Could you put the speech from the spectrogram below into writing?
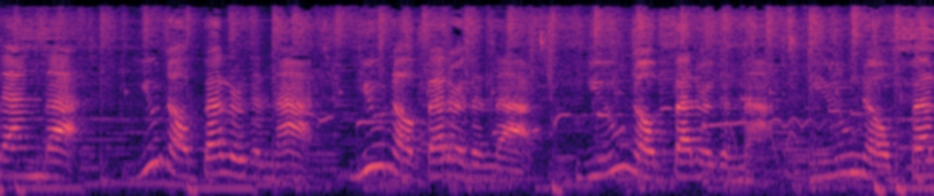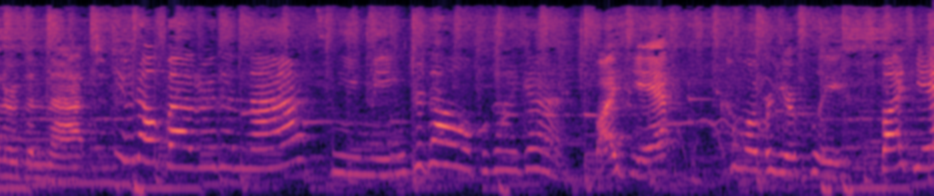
than that. You know better than that. You know better than that. You know better than that. You know better than that. You know better than that. 你明知道不该干。白姐，Come over here, please. 白姐，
